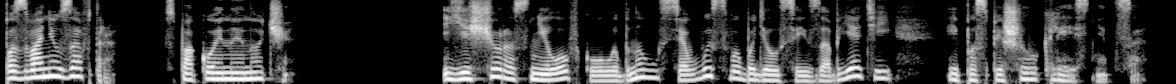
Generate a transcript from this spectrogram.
Позвоню завтра. Спокойной ночи. Еще раз неловко улыбнулся, высвободился из объятий и поспешил к лестнице.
